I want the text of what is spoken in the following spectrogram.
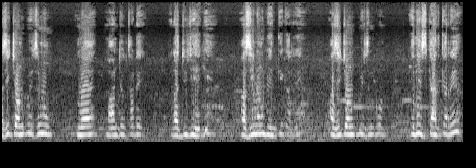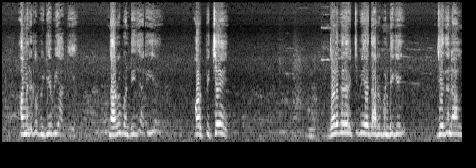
ਅਸੀਂ ਚੋਣ ਕਮਿਸ਼ਨ ਨੂੰ ਮੈਂ ਮਾਨਯੋਗ ਸਾਡੇ ਰਾਜੂ ਜੀ ਹੈਗੇ ਆ। ਅਸੀਂ ਇਹਨਾਂ ਨੂੰ ਬੇਨਤੀ ਕਰ ਰਹੇ ਹਾਂ ਅਸੀਂ ਚੋਣ ਕਮਿਸ਼ਨ ਕੋਲ ਇਹਦੀ ਸ਼ਿਕਾਇਤ ਕਰ ਰਹੇ ਹਾਂ ਆ ਮੇਰੇ ਕੋਲ ਵੀਡੀਓ ਵੀ ਆ ਗਈ ਹੈ दारू ਵੰਡੀ ਜਾ ਰਹੀ ਹੈ ਔਰ ਪਿੱਛੇ ਦੜਵੇ ਦੇ ਵਿੱਚ ਵੀ ਇਹ दारू ਵੰਡੀ ਗਈ ਜਿਹਦੇ ਨਾਲ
